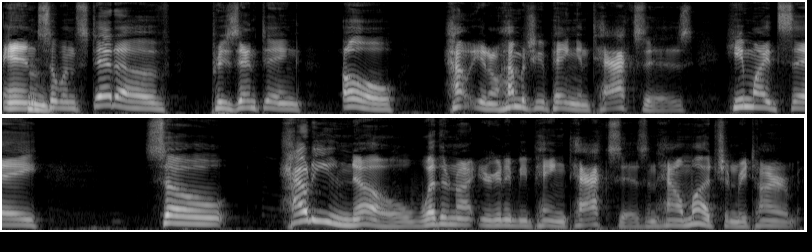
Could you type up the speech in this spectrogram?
and hmm. so instead of presenting, oh, how you know how much are you paying in taxes, he might say, so how do you know whether or not you're going to be paying taxes and how much in retirement?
